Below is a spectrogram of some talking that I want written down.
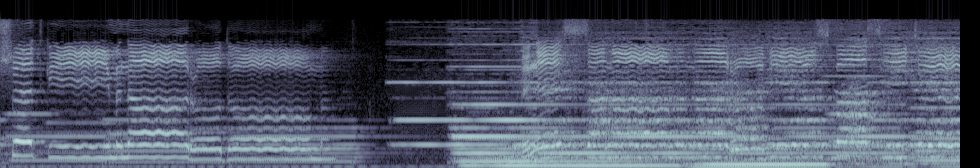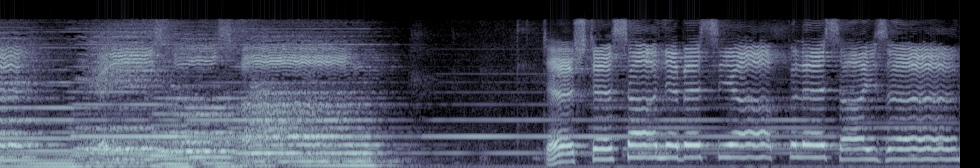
všetkým národom. Tešte sa nebesia, plesaj zem,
